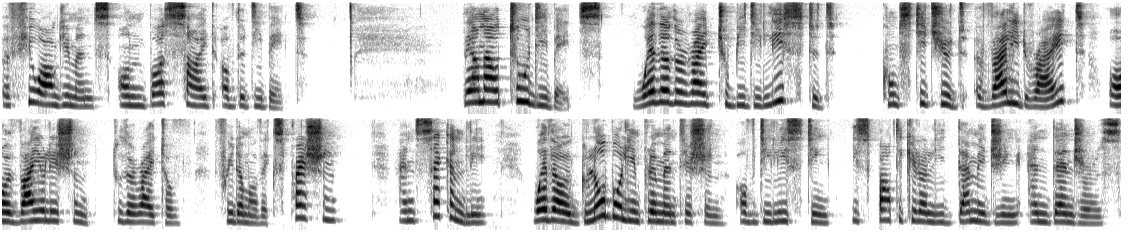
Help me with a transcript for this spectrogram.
a few arguments on both sides of the debate. There are now two debates, whether the right to be delisted constitutes a valid right or a violation to the right of freedom of expression, and secondly, whether a global implementation of delisting is particularly damaging and dangerous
